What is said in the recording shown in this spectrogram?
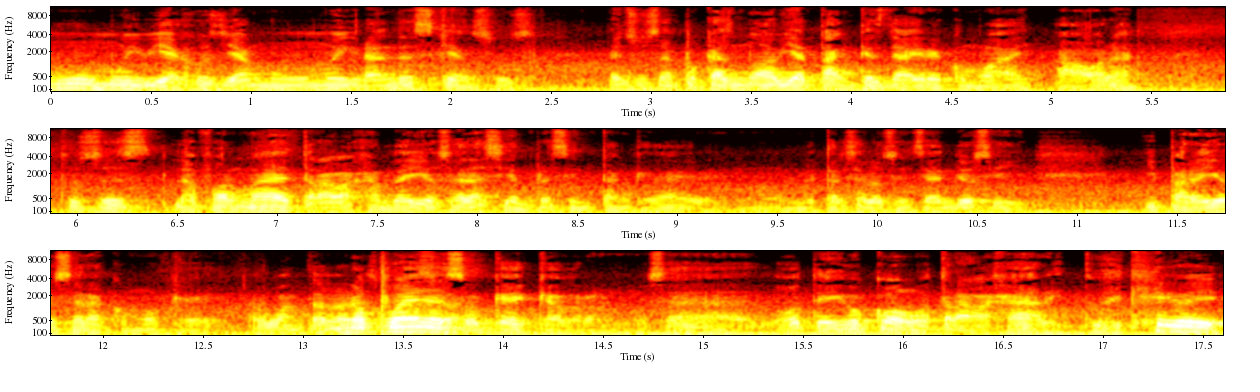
muy, muy viejos, ya muy, muy grandes, que en sus, en sus épocas no había tanques de aire como hay ahora. Entonces la forma de trabajar de ellos era siempre sin tanque de aire, ¿no? meterse a los incendios y, y para ellos era como que Aguanta la no puedes o qué, cabrón. O sea, o te digo cómo trabajar. Y tú de qué, güey.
